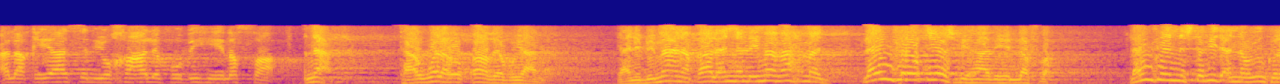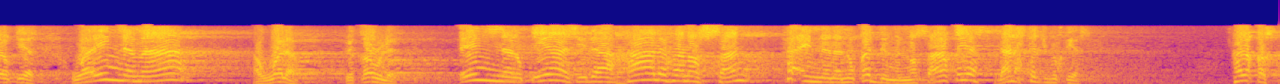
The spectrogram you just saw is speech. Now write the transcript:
على قياس يخالف به نصا. نعم. تأوله القاضي أبو يعلى. يعني بمعنى قال أن الإمام أحمد لا ينكر القياس بهذه اللفظة. لا يمكن أن نستفيد أنه ينكر القياس. وإنما أوله بقوله إن القياس إذا خالف نصا فإننا نقدم النص على القياس. لا نحتج بالقياس. هذا قصد.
